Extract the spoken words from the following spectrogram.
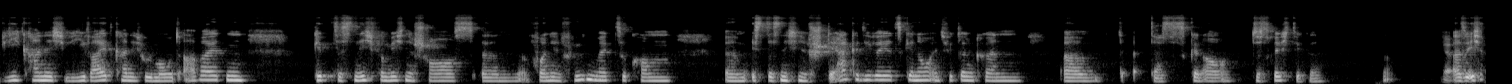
wie kann ich, wie weit kann ich remote arbeiten, gibt es nicht für mich eine Chance, ähm, von den Flügen wegzukommen? Ähm, ist das nicht eine Stärke, die wir jetzt genau entwickeln können? Ähm, das ist genau das Richtige. Ja. Also ich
